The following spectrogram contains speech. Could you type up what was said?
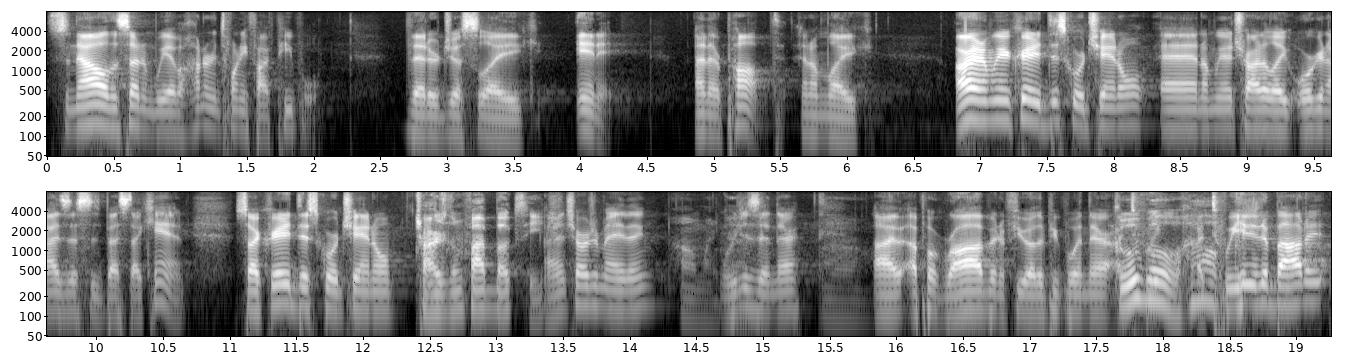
So now all of a sudden we have 125 people that are just like in it and they're pumped. And I'm like, all right, I'm going to create a Discord channel and I'm going to try to like organize this as best I can. So I created a Discord channel. Charge them five bucks each. I didn't charge them anything. Oh my god. We just in there. I, I put Rob and a few other people in there. Google, I, tweet- I tweeted about it.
